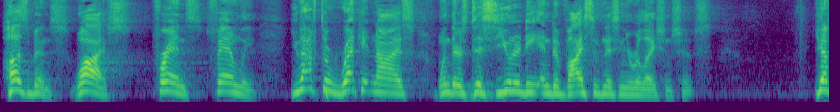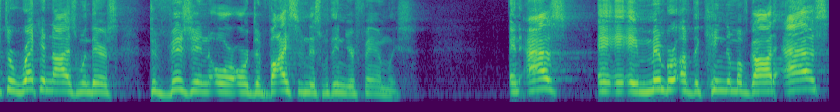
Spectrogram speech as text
husbands, wives, friends, family, you have to recognize when there's disunity and divisiveness in your relationships. You have to recognize when there's division or, or divisiveness within your families. And as a, a, member of the kingdom of God, as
